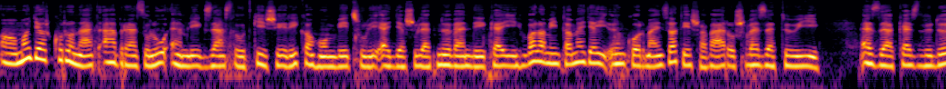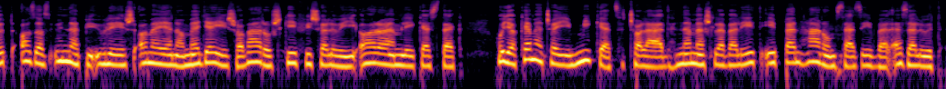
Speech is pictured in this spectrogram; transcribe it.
A magyar koronát ábrázoló emlékzászlót kísérik a Honvédsuli Egyesület növendékei, valamint a megyei önkormányzat és a város vezetői. Ezzel kezdődött az az ünnepi ülés, amelyen a megye és a város képviselői arra emlékeztek, hogy a kemecsei Mikec család nemes levelét éppen 300 évvel ezelőtt,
